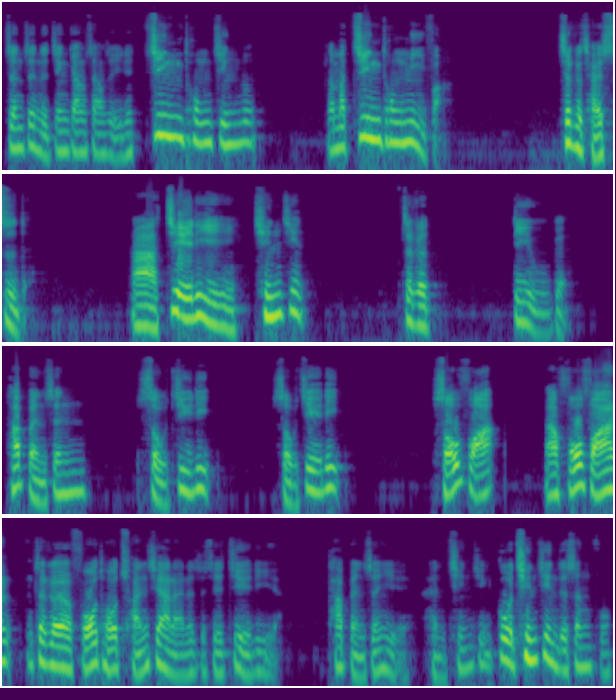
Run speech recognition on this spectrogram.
真正的金刚上是一定精通经论，那么精通秘法，这个才是的啊。借力清净，这个第五个，他本身守纪律。守戒律、守法啊，佛法这个佛陀传下来的这些戒律啊，他本身也很清净，过清净的生活，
